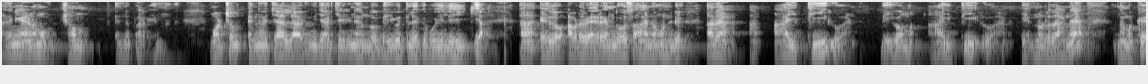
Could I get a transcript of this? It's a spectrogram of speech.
അതിനെയാണ് മോക്ഷം എന്ന് പറയുന്നത്. മോക്ഷം എന്ന് വെച്ചാൽ എല്ലാവരും വിചാരിച്ചിരിക്കുന്നത് എന്തോ ദൈവത്തിലേക്ക് പോയി ലയിക്കുക. ഏതോ അവിടെ വേറെ എന്തോ സാധനമുണ്ട് അതാണ്. ആയി ആയിത്തീരുവാണ്. ദൈവം ആയിത്തീരുവാണ് എന്നുള്ളതാണ് നമുക്ക്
